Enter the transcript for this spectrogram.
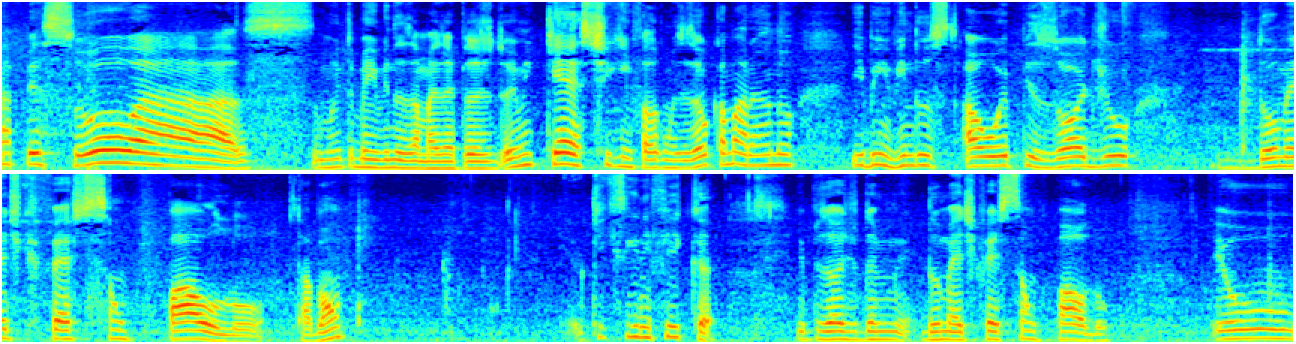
Olá pessoas! Muito bem-vindos a mais um episódio do MCast. Quem fala com vocês é o Camarano e bem-vindos ao episódio do Magic Fest São Paulo, tá bom? O que, que significa episódio do, do Magic Fest São Paulo? Eu.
